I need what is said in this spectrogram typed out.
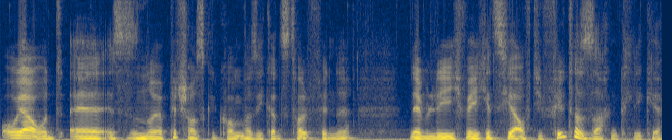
Oh ja, und äh, es ist ein neuer Pitch rausgekommen, was ich ganz toll finde. Nämlich, wenn ich jetzt hier auf die Filtersachen klicke,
